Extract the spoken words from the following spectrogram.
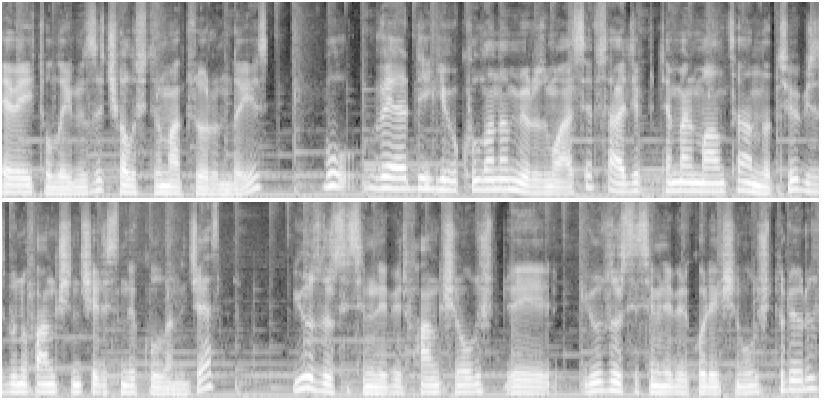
await olayımızı çalıştırmak zorundayız. Bu verdiği gibi kullanamıyoruz maalesef. Sadece bir temel mantığı anlatıyor. Biz bunu function içerisinde kullanacağız. Users isimli bir function oluş e, users isimli bir collection oluşturuyoruz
